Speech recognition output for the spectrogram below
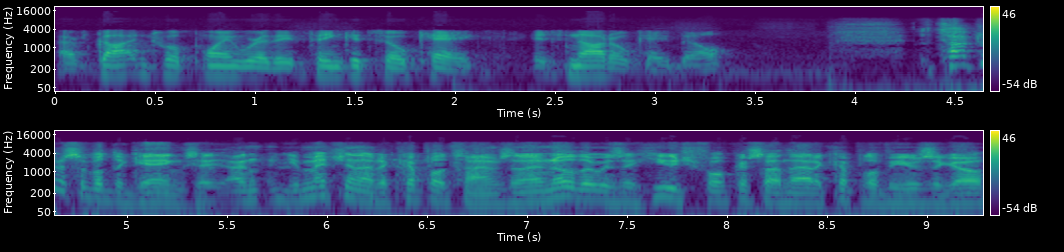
have gotten to a point where they think it's okay. It's not okay, Bill. Talk to us about the gangs. You mentioned that a couple of times, and I know there was a huge focus on that a couple of years ago.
